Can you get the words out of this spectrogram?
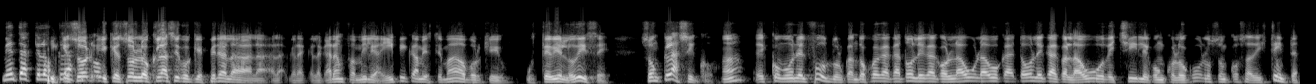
Mientras que los y, que son, y que son los clásicos que espera la, la, la, gran familia hípica, mi estimado, porque usted bien lo dice, son clásicos. ¿ah? Es como en el fútbol, cuando juega Católica con la U, la U Católica con la U de Chile, con Colo Colo, son cosas distintas.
